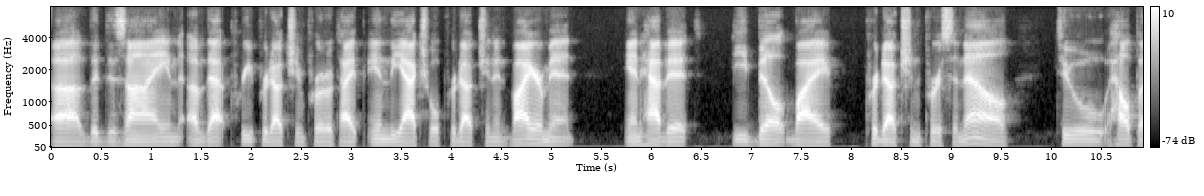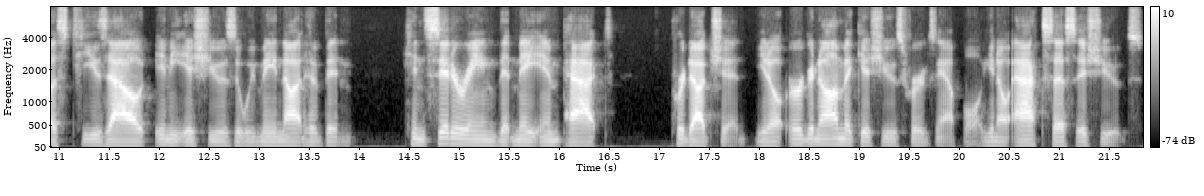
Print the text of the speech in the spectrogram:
uh, the design of that pre production prototype in the actual production environment and have it be built by production personnel to help us tease out any issues that we may not have been considering that may impact production. You know, ergonomic issues, for example, you know, access issues,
